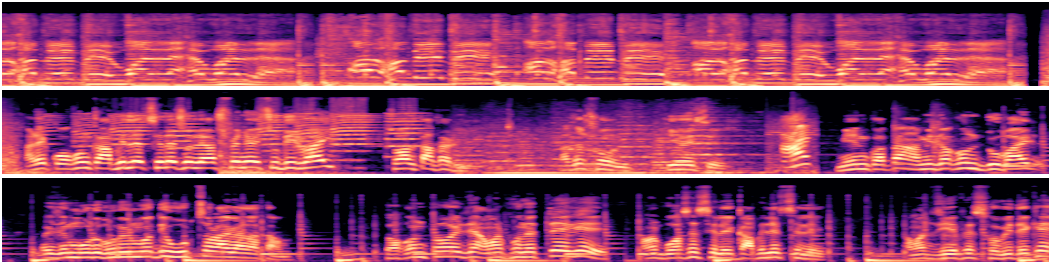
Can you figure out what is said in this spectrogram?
الحبيبي ولا ولا الحبيبي الحبيبي الحبيبي ولا ولا আরে কখন কাবিলের ছেলে চলে আসবে না সুধীর ভাই চল তাড়াতাড়ি আচ্ছা শোন কি হয়েছে মেন কথা আমি যখন দুবাই ওই যে মরুভূমির মধ্যে উঠ চড়াই বেড়াতাম তখন তো ওই যে আমার ফোনের থেকে আমার বসের ছেলে কাবিলের ছেলে আমার জিএফ এর ছবি দেখে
